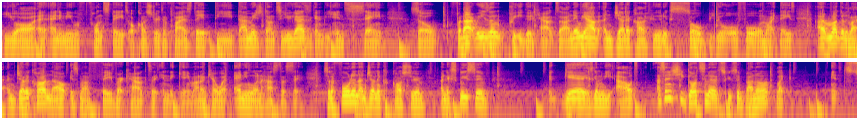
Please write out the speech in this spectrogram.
you are an enemy with taunt state or concentrated fire state, the damage done to you guys is going to be insane. So for that reason, pretty good character. And then we have Angelica, who looks so beautiful. Oh my days. I'm not gonna lie, Angelica now is my favorite character in the game. I don't care what anyone has to say. So the Fallen Angelica costume, an exclusive gear is gonna be out. Hasn't she gotten an exclusive banner like it's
